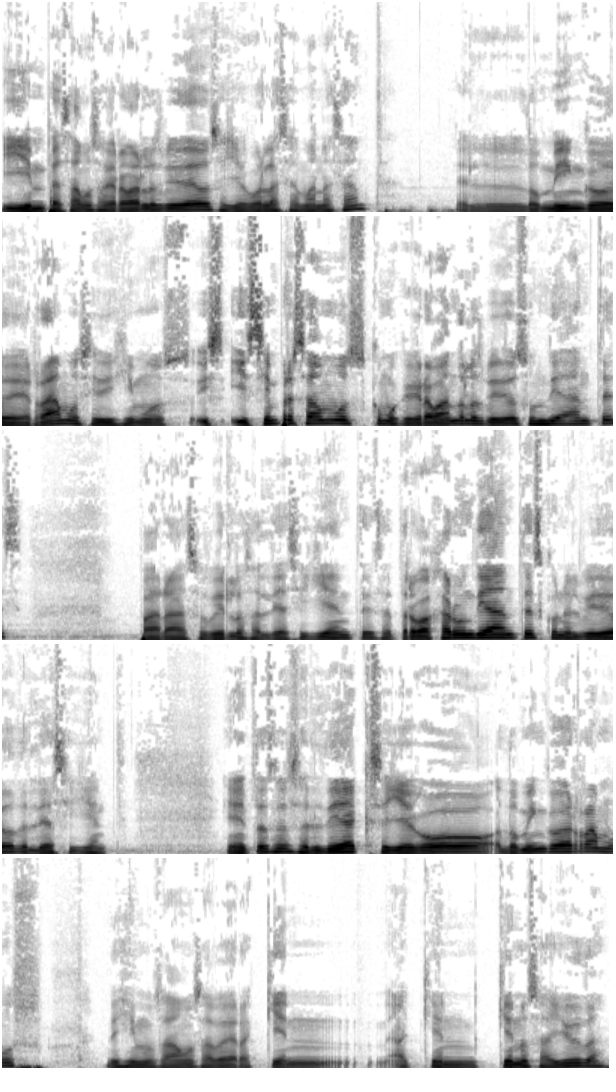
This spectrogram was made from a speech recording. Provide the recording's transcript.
y empezamos a grabar los videos, se llegó la Semana Santa, el domingo de Ramos, y dijimos, y, y siempre estábamos como que grabando los videos un día antes, para subirlos al día siguiente, o sea, trabajar un día antes con el video del día siguiente. Y entonces el día que se llegó Domingo de Ramos, dijimos, vamos a ver a quién, a quién, quién nos ayuda.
